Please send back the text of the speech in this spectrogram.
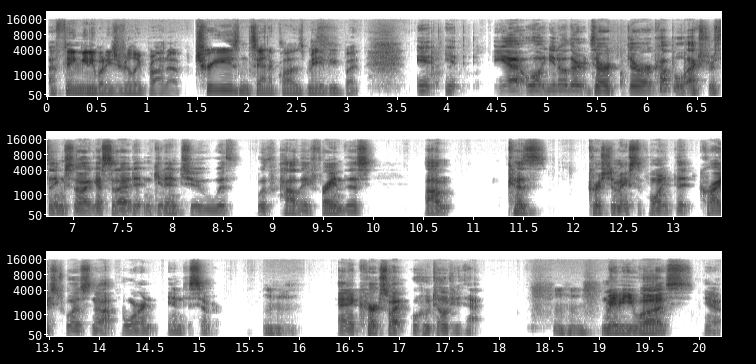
a thing anybody's really brought up. Trees and Santa Claus maybe, but It, it, yeah, well, you know, there there there are a couple extra things though. I guess that I didn't get into with with how they framed this, um, because Christian makes the point that Christ was not born in December, mhm, and Kirk's like, "Well, who told you that? mhm. Maybe he was, you know."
